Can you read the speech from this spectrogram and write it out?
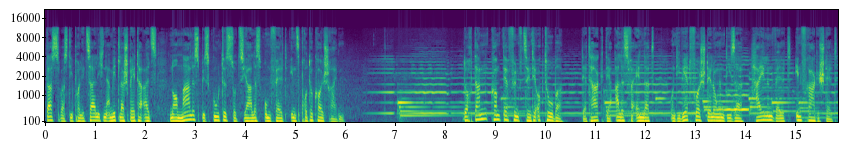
Das, was die polizeilichen Ermittler später als normales bis gutes soziales Umfeld ins Protokoll schreiben. Doch dann kommt der 15. Oktober, der Tag, der alles verändert und die Wertvorstellungen dieser heilen Welt in Frage stellt.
